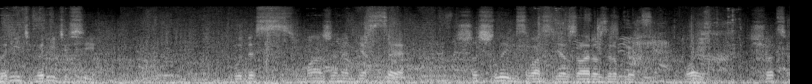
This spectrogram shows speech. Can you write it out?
Горіть, горіть усі. Буде смажене м'ясце. Шашлик з вас я зараз зроблю. Ой, що це?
